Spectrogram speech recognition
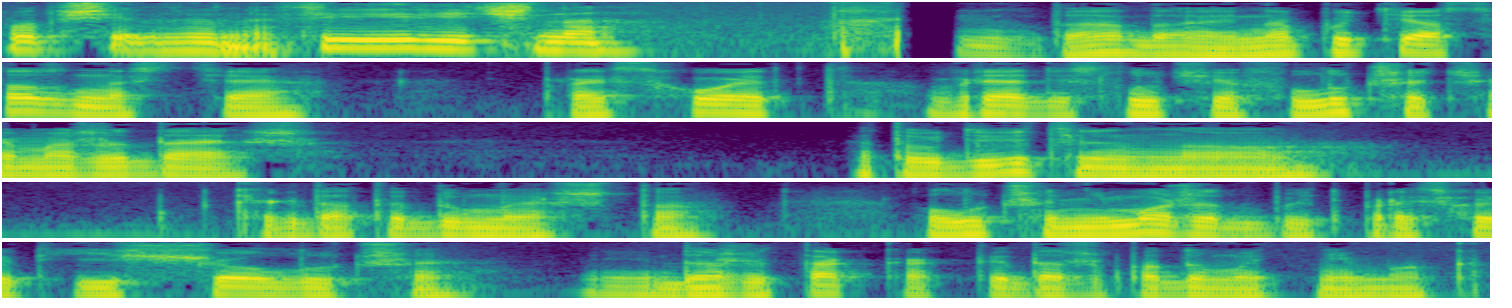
вообще, наверное, феерично. Да, да, и на пути осознанности происходит в ряде случаев лучше, чем ожидаешь. Это удивительно, но когда ты думаешь, что лучше не может быть, происходит еще лучше. И даже так, как ты даже подумать не мог.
